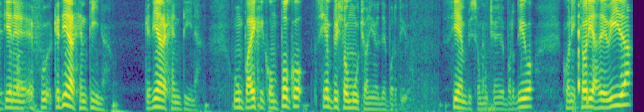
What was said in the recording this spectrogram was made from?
tiene, fu- que tiene Argentina. Que tiene Argentina. Un país que con poco siempre hizo mucho a nivel deportivo. Siempre hizo mucho a nivel deportivo. Con historias de vida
